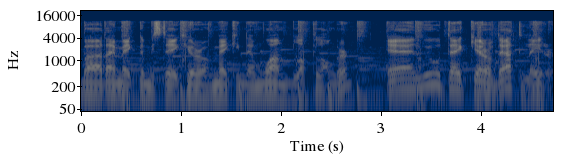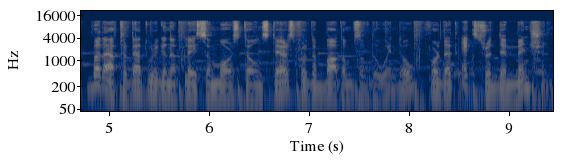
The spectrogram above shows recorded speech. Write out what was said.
But I make the mistake here of making them one block longer, and we will take care of that later. But after that we're gonna place some more stone stairs for the bottoms of the window, for that extra dimension.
